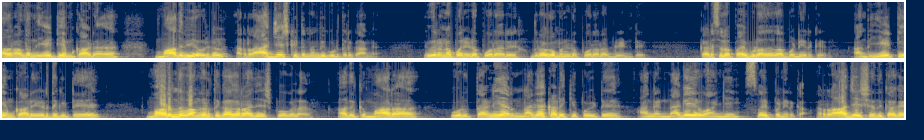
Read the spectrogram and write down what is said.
அதனால தான் அந்த ஏடிஎம் கார்டை மாதவி அவர்கள் ராஜேஷ் கிட்ட நம்பி கொடுத்துருக்காங்க. இவர் என்ன பண்ணிட போறாரு? துரோகம் பண்ணிட போறாரு அப்படின்ட்டு. கடைசியில் பைபிள் அதை தான் பண்ணியிருக்கு. அந்த ஏடிஎம் கார்டை எடுத்துக்கிட்டு மருந்து வாங்குறதுக்காக ராஜேஷ் போகலை. அதுக்கு மாறா ஒரு தனியார் நகை கடைக்கு போயிட்டு அங்கே நகையை வாங்கி ஸ்வைப் பண்ணியிருக்கான் ராஜேஷ் எதுக்காக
